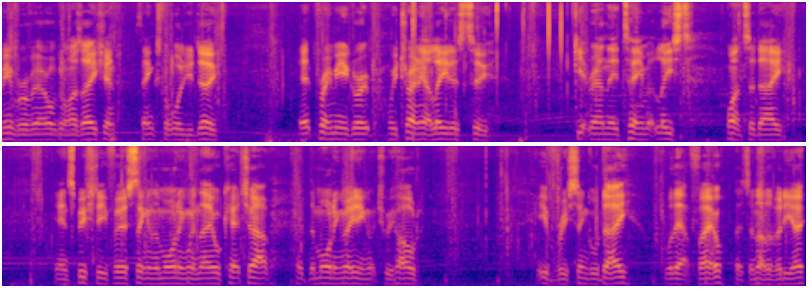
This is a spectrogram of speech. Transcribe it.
member of our organisation. Thanks for all you do. At Premier Group, we train our leaders to get around their team at least once a day, and especially first thing in the morning when they all catch up at the morning meeting, which we hold every single day without fail. That's another video.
